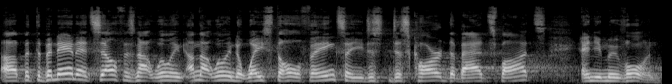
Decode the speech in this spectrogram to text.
Uh, but the banana itself is not willing, I'm not willing to waste the whole thing, so you just discard the bad spots and you move on.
